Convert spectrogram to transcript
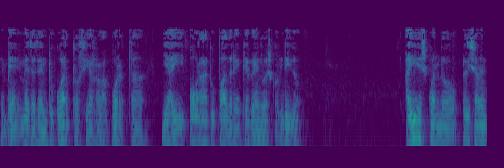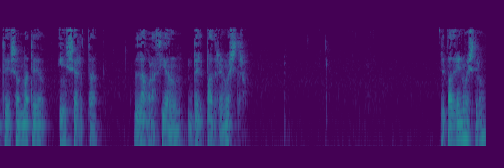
métete en tu cuarto, cierra la puerta y ahí ora a tu Padre que ve en lo escondido. Ahí es cuando precisamente San Mateo inserta la oración del Padre Nuestro. El Padre Nuestro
